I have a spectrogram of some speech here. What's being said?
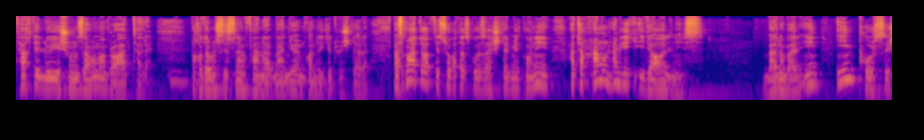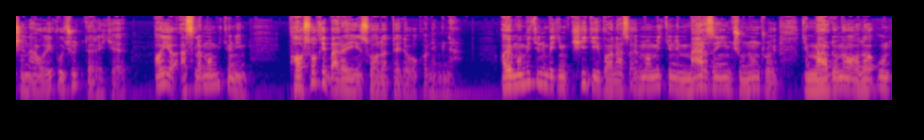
تخت لوی 16 هم, هم راحت تره به خاطر اون سیستم فنربندی و امکاناتی که توش داره. پس ما حتی وقتی صحبت از گذشته می‌کنیم حتی همون هم یک ایدئال نیست. بنابراین این پرسش نهایی وجود داره که آیا اصلا ما می‌تونیم پاسخی برای این سوالات پیدا بکنیم؟ نه. آیا ما می‌تونیم بگیم کی دیوانه است؟ آیا ما می‌تونیم مرز این جنون رو که مردم حالا اون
